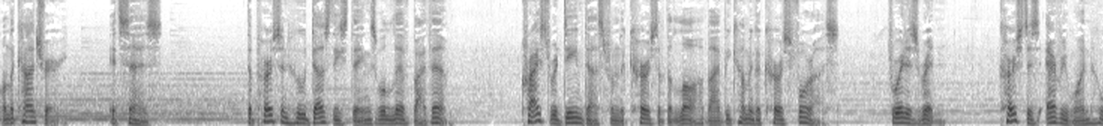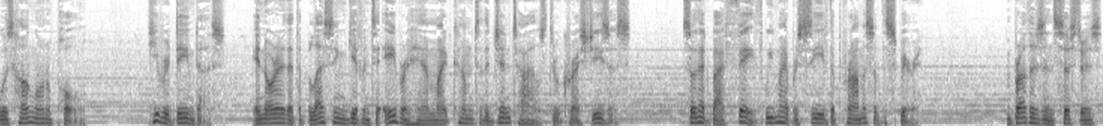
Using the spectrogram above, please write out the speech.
On the contrary, it says, The person who does these things will live by them. Christ redeemed us from the curse of the law by becoming a curse for us. For it is written, Cursed is everyone who is hung on a pole. He redeemed us in order that the blessing given to Abraham might come to the Gentiles through Christ Jesus, so that by faith we might receive the promise of the Spirit. Brothers and sisters,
